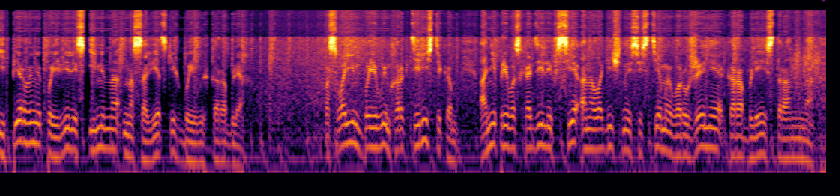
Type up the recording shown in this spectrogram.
и первыми появились именно на советских боевых кораблях. По своим боевым характеристикам они превосходили все аналогичные системы вооружения кораблей стран НАТО.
